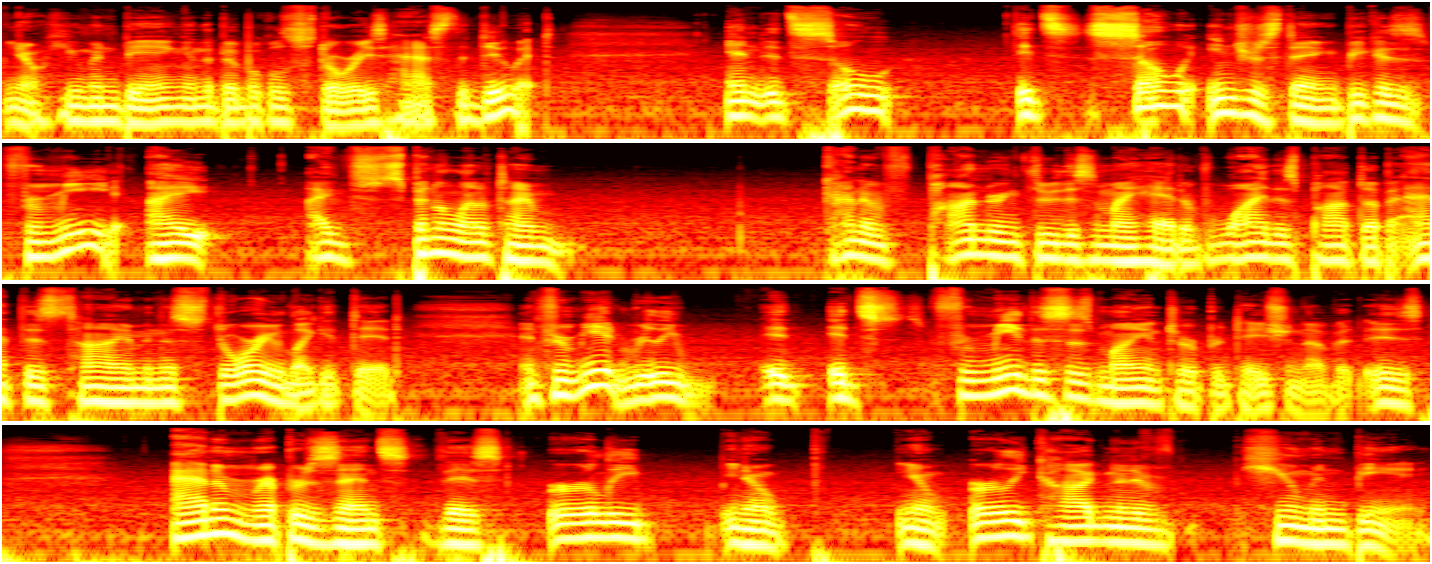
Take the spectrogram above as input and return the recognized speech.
you know, human being in the biblical stories has to do it. And it's so, it's so interesting because for me, I, I've spent a lot of time kind of pondering through this in my head of why this popped up at this time in this story like it did. And for me, it really, it, it's for me, this is my interpretation of it is Adam represents this early, you know, you know, early cognitive human being.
